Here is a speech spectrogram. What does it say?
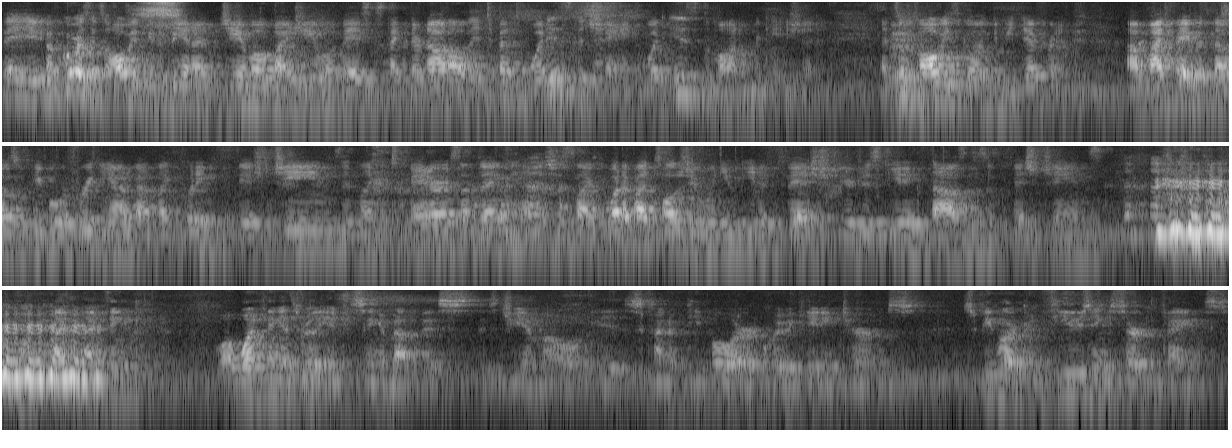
Eh, Of course, it's always going to be on a GMO by GMO basis. Like they're not all. It depends. What is the change? What is the modification? And so it's always going to be different. Uh, my favorite though is when people were freaking out about like putting fish genes in like a tomato or something, and it's just like, what if I told you when you eat a fish, you're just eating thousands of fish genes? I, I think, well, one thing that's really interesting about this, this GMO is kind of people are equivocating terms. So people are confusing certain things.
